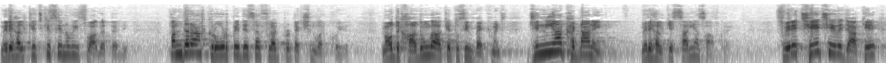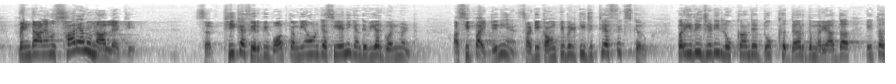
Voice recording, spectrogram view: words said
ਮੇਰੇ ਹਲਕੇ 'ਚ ਕਿਸੇ ਨੂੰ ਵੀ ਸਵਾਗਤ ਹੈ ਜੀ। 15 ਕਰੋੜ ਰੁਪਏ ਦੇ ਸਰ ਫਲੱਡ ਪ੍ਰੋਟੈਕਸ਼ਨ ਵਰਕ ਹੋਏ ਮੈਂ ਉਹ ਦਿਖਾ ਦੂੰਗਾ ਕਿ ਤੁਸੀਂ ਇੰਪੈਕਟਮੈਂਟਸ ਜਿੰਨੀਆਂ ਖੱਡਾਂ ਨੇ, ਮੇਰੇ ਹਲਕੇ ਸਾਰੀਆਂ ਸਾਫ਼ ਕਰੇ ਸਵੇਰੇ 6-6 ਵਜੇ ਜਾ ਕੇ ਪਿੰਡਾਂ ਵਾਲਿਆਂ ਨੂੰ ਸਾਰਿਆਂ ਨੂੰ ਨਾਲ ਲੈ ਕੇ, ਸਰ, ਠੀਕ ਹੈ, ਫਿਰ ਵੀ ਬਹੁਤ ਕਮੀਆਂ ਹੋਣਗੀਆਂ। ਅਸੀਂ ਇਹ ਨਹੀਂ ਕਹਿੰਦੇ ਵੀ ਆਰ ਗਵਰਨਮੈਂਟ ਅਸੀਂ ਭੱਜਦੇ ਨਹੀਂ ਹੈ। ਸਾਡੀ ਅਕਾਊਂਟੇਬਿਲਟੀ ਜਿੱਥੇ ਹੈ ਫਿਕਸ ਕਰੋ। ਪਰ ਇਹਦੀ ਜਿਹੜੀ ਲੋਕਾਂ ਦੇ ਦੁੱਖ, ਦਰਦ, ਮਰਿਆਦਾ, ਇਹ ਤਾਂ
